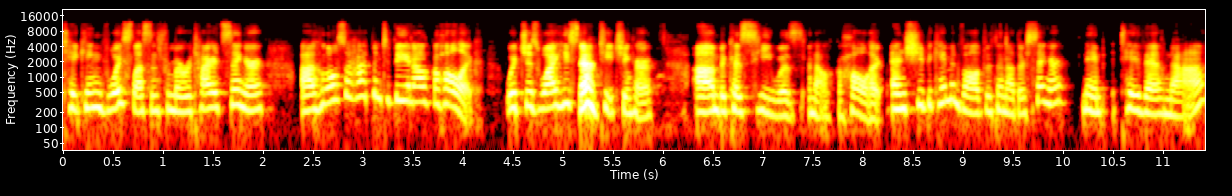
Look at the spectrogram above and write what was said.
taking voice lessons from a retired singer uh, who also happened to be an alcoholic, which is why he stopped teaching her um, because he was an alcoholic. And she became involved with another singer named Thévenard.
